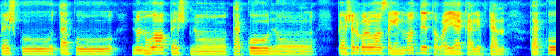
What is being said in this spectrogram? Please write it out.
পেশকু তাকু নু পেশের পর ওয়া সাইন মধ্যে তবাই এক আলিফটান তাকু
